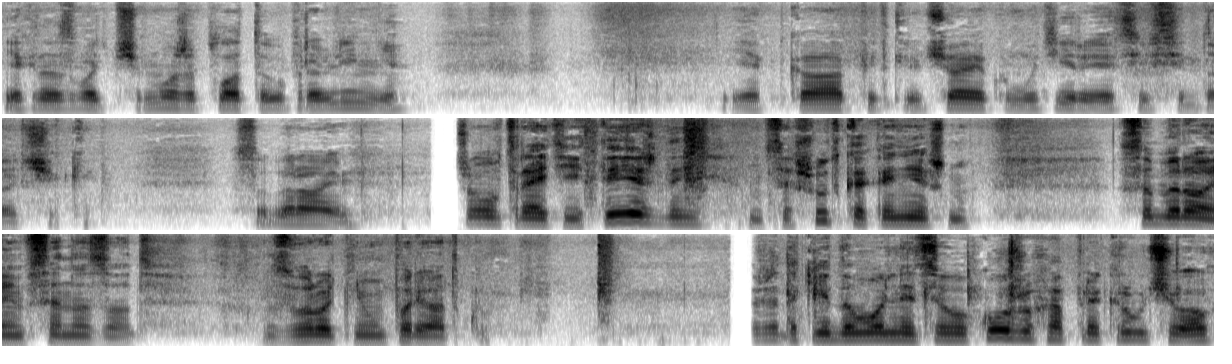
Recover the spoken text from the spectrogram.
як назвати, чи може плата управління, яка підключає, комутує ці всі датчики. Собираємо. Пішов третій тиждень, ну це шутка, звісно. Собираємо все назад в зворотньому порядку. Вже такий довольний цього кожуха прикручував,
